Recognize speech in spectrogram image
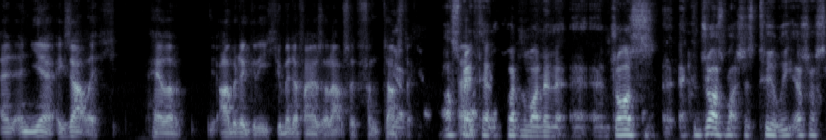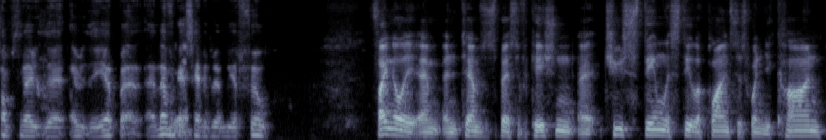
and, and yeah, exactly, Heather. I would agree. Humidifiers are absolutely fantastic. I spent uh, quid on one, and it, it, draws. It can draw as much as two liters or something out the out the air, but it never yeah. gets anywhere near full. Finally, um, in terms of specification, uh, choose stainless steel appliances when you can.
